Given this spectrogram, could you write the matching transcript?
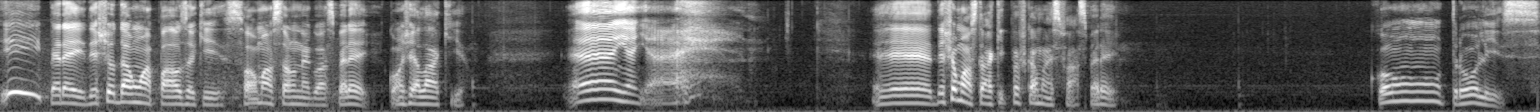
Ih, pera aí, deixa eu dar uma pausa aqui. Só mostrar um negócio, pera aí. Congelar aqui. Ai, ai, ai. É, deixa eu mostrar aqui para ficar mais fácil, pera aí. Controles.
